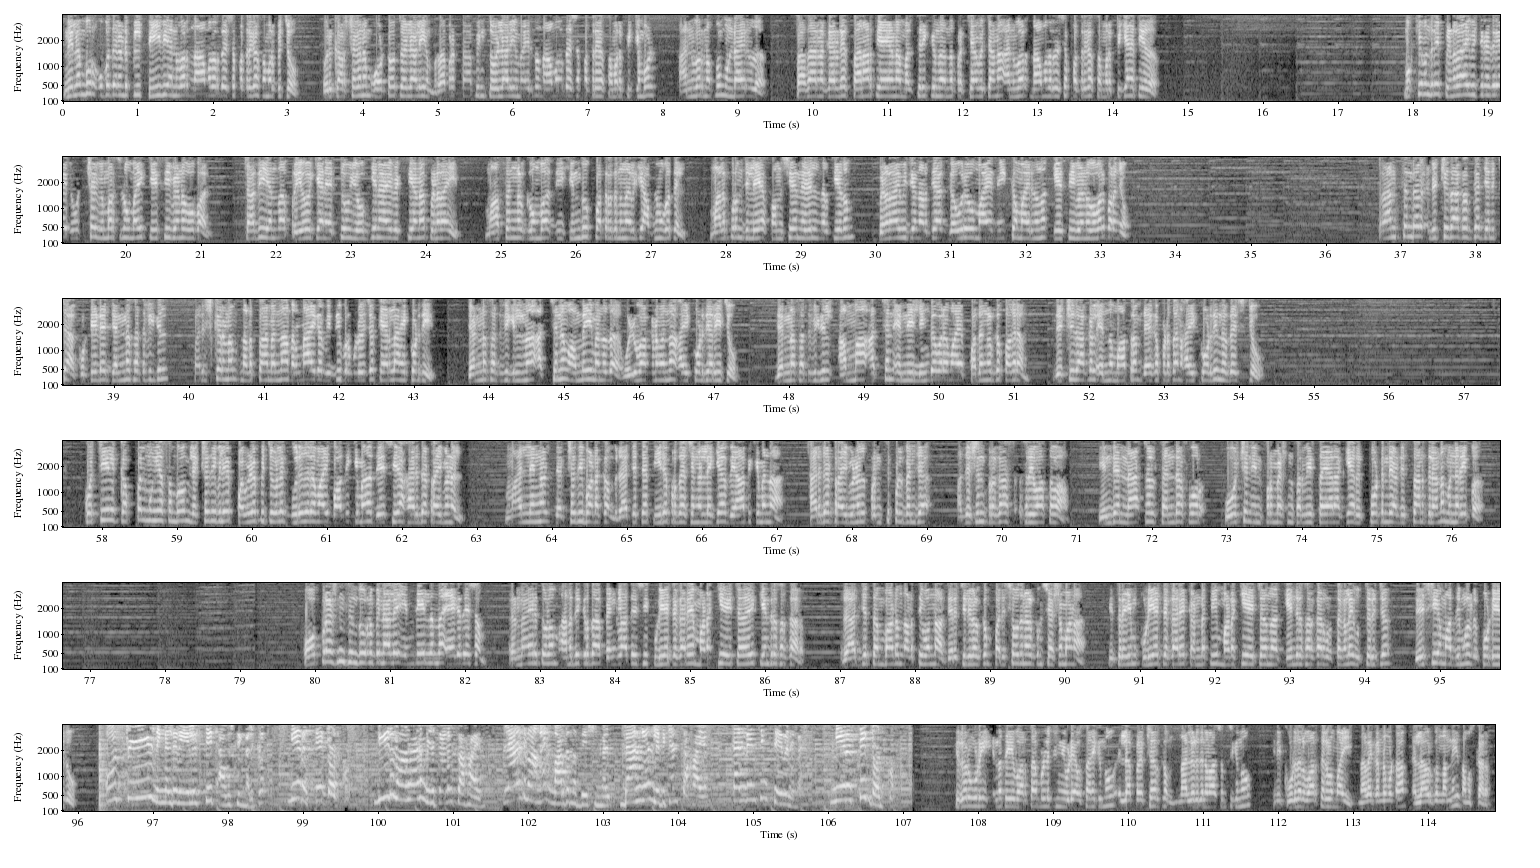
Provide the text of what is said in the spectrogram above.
നിലമ്പൂർ ഉപതെരഞ്ഞെടുപ്പിൽ പി വി അൻവർ നാമനിർദ്ദേശ പത്രിക സമർപ്പിച്ചു. ഒരു കർഷകനും ഓട്ടോ തൊഴിലാളിയും റബ്ബർ ടാപ്പിംഗ് തൊഴിലാളിയുമായിരുന്നു നാമനിർദ്ദേശ പത്രിക സമർപ്പിക്കുമ്പോൾ അൻവറിനൊപ്പം ഉണ്ടായിരുന്നത്. സാധാരണക്കാരുടെ സ്ഥാനാർത്ഥിയായാണ് മത്സരിക്കുന്നതെന്ന് പ്രഖ്യാപിച്ചാണ് അൻവർ നാമനിർദ്ദേശ പത്രിക സമർപ്പിക്കാനെത്തിയത്. മുഖ്യമന്ത്രി പിണറായി വിജയനെതിരെ രൂക്ഷ വിമർശനവുമായി കെ സി വേണുഗോപാൽ. ചതി എന്ന് പ്രയോഗിക്കാൻ ഏറ്റവും യോഗ്യനായ വ്യക്തിയാണ് പിണറായി. മാസങ്ങൾക്ക് മുമ്പ് ദി ഹിന്ദു പത്രത്തിന് നൽകിയ അഭിമുഖത്തിൽ മലപ്പുറം ജില്ലയെ സംശയ നിഴലിൽ നിർത്തിയതും പിണറായി വിജയൻ നടത്തിയ ഗൗരവമായ നീക്കമായിരുന്നെന്ന് കെ സി വേണുഗോപാൽ പറഞ്ഞു. ട്രാൻസ്ജെൻഡർ രക്ഷിതാക്കൾക്ക് ജനിച്ച കുട്ടിയുടെ ജനന സർട്ടിഫിക്കറ്റിൽ പരിഷ്കരണം നടത്താമെന്ന നിർണായക വിധി പുറപ്പെടുവിച്ച കേരള ഹൈക്കോടതി ജനന സർട്ടിഫിക്കറ്റിൽ നിന്ന് അച്ഛനും അമ്മയും എന്നത് ഒഴിവാക്കണമെന്ന് ഹൈക്കോടതി അറിയിച്ചു. ജനന സർട്ടിഫിക്കറ്റിൽ അമ്മ അച്ഛൻ എന്നീ ലിംഗപരമായ പദങ്ങൾക്ക് പകരം രക്ഷിതാക്കൾ എന്ന് മാത്രം രേഖപ്പെടുത്താൻ ഹൈക്കോടതി നിർദ്ദേശിച്ചു. കൊച്ചിയിൽ കപ്പൽ മുങ്ങിയ സംഭവം ലക്ഷദ്വീപിലെ പവിഴപ്പിറ്റുകളെ ഗുരുതരമായി ബാധിക്കുമെന്ന് ദേശീയ ഹരിത ട്രൈബ്യൂണൽ മാലിന്യങ്ങൾ ലക്ഷദ്വീപ് അടക്കം രാജ്യത്തെ തീരപ്രദേശങ്ങളിലേക്ക് വ്യാപിക്കുമെന്ന് ഹരിത ട്രൈബ്യൂണൽ പ്രിൻസിപ്പൽ ബെഞ്ച് അധ്യക്ഷൻ Prakash Srivastava Indian National Centre for Ocean Information Service തയ്യാറാക്കിയ റിപ്പോർട്ടിന്റെ അടിസ്ഥാനത്തിലാണ് മുന്നറിയിപ്പ്. ഓപ്പറേഷൻ സിന്ദൂറിന് പിന്നാലെ ഇന്ത്യയിൽ നിന്ന് ഏകദേശം രണ്ടായിരത്തോളം അനധികൃത ബംഗ്ലാദേശി കുടിയേറ്റക്കാരെ മടക്കി അയച്ചതായി കേന്ദ്ര സർക്കാർ. രാജ്യത്തെമ്പാടും നടത്തിവന്ന തിരച്ചിലുകൾക്കും പരിശോധനകൾക്കും ശേഷമാണ് ഇത്രയും കുടിയേറ്റക്കാരെ കണ്ടെത്തി മടക്കി അയച്ചതെന്ന് കേന്ദ്ര സർക്കാർ വൃത്തങ്ങളെ ഉദ്ധരിച്ച് ദേശീയ മാധ്യമങ്ങൾ റിപ്പോർട്ട് ചെയ്തു. ഓസ്ട്രേലിയയിൽ നിങ്ങളുടെ റിയൽ എസ്റ്റേറ്റ് ആവശ്യങ്ങൾക്ക് നിയർ എസ്റ്റേറ്റ് ഡോട്ട് കോം വീട് വാങ്ങാനും വിൽക്കാനും സഹായം. ലാൻഡ് വാങ്ങാൻ മാർഗനിർദ്ദേശങ്ങൾ ബാങ്ക് ലോൺ ലഭിക്കാൻ സഹായം കൺവെൻസിംഗ് സേവനങ്ങൾ. നിയർ എസ്റ്റേറ്റ് ഡോട്ട് കോം ഇതോടുകൂടി ഇന്നത്തെ ഈ വാർത്താ ബുള്ളറ്റിൻ ഇവിടെ അവസാനിക്കുന്നു. എല്ലാ പ്രേക്ഷകർക്കും നല്ലൊരു ദിനം ആശംസിക്കുന്നു. ഇനി കൂടുതൽ വാർത്തകളുമായി നാളെ കണ്ടുമുട്ടാം. എല്ലാവർക്കും നന്ദി. നമസ്കാരം.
